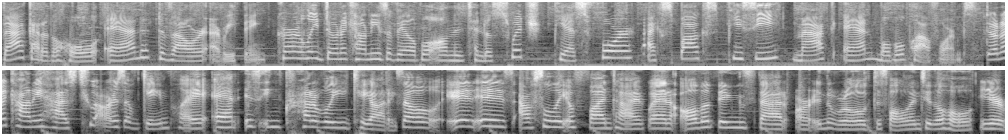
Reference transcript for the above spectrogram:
back out of the hole, and devour everything. Currently, Donut County is available on Nintendo Switch, PS4, Xbox, PC, Mac, and mobile platforms. Donut County has two hours of gameplay and is incredibly chaotic. So it is absolutely a fun time when all the things that are in the world just fall into the hole and your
